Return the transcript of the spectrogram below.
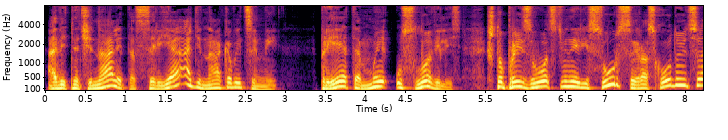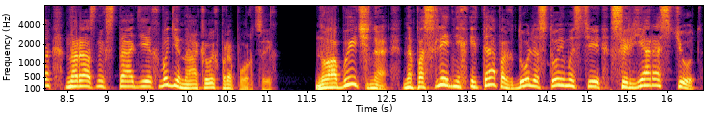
А ведь начинали-то с сырья одинаковой цены – при этом мы условились, что производственные ресурсы расходуются на разных стадиях в одинаковых пропорциях. Но обычно на последних этапах доля стоимости сырья растет,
